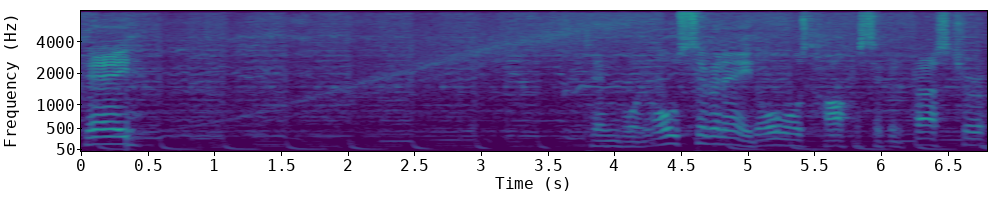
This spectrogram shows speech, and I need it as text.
Okay. 10.078, almost half a second faster.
